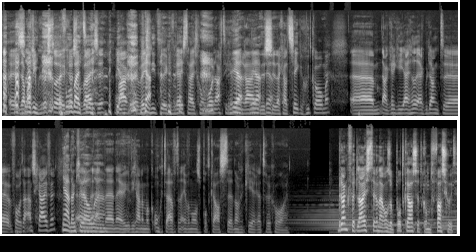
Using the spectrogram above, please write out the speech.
uh, daar mag gerust, gerust op wijzen. ja. Maar wees ja. niet gevreesd, hij is gewoon woonachtig in ja, dus dat gaat zeker goed komen. Nou Gregory, jij heel erg bedankt voor het aanschuiven. Ja, dankjewel. En, en nee, jullie gaan hem ook ongetwijfeld in een van onze podcasts nog een keer terug horen. Bedankt voor het luisteren naar onze podcast Het Komt Vast Goed.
